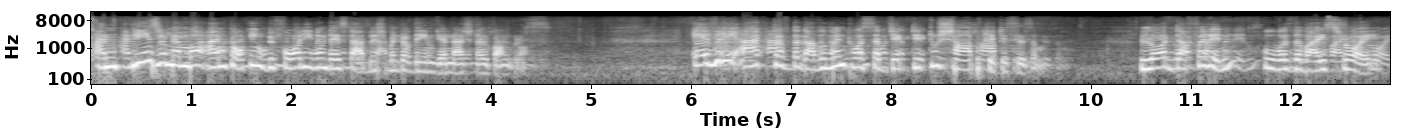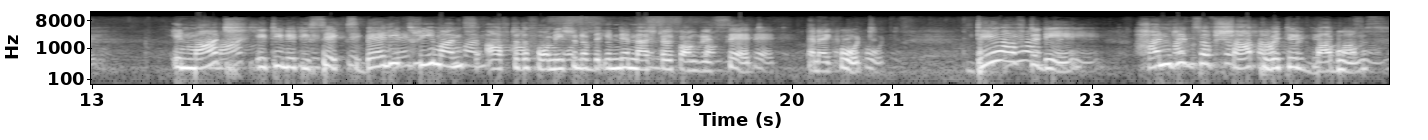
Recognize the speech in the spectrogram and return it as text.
And please remember, I'm talking before even the establishment of the Indian National Congress. Every act of the government was subjected to sharp criticism. Lord Dufferin, who was the viceroy, in March 1886, barely three months after the formation of the Indian National Congress said, and I quote, day after day, hundreds of sharp-witted babus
